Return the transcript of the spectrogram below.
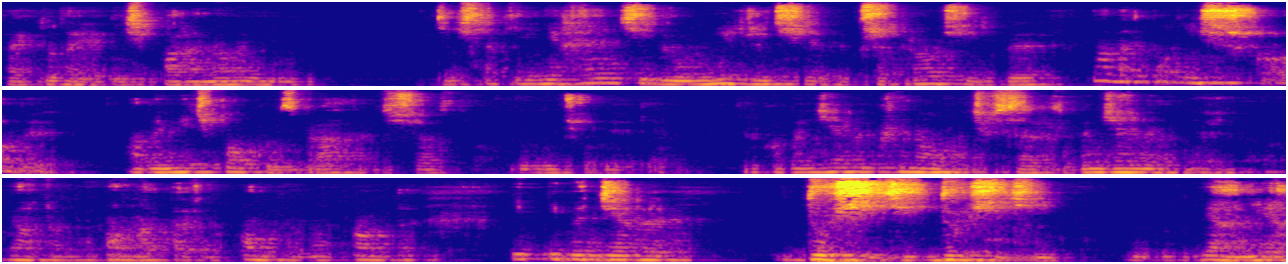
tak tutaj jakiejś paranoi, jakiejś takiej niechęci, by uniżyć się, by przeprosić, by nawet ponieść szkody, aby mieć pokój z bratem, z siostrą, z drugim człowiekiem. Tylko będziemy knować w sercu, będziemy, no to on na pewno, on to, on i, i będziemy dusić i dusić. I ja, nie, ja,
